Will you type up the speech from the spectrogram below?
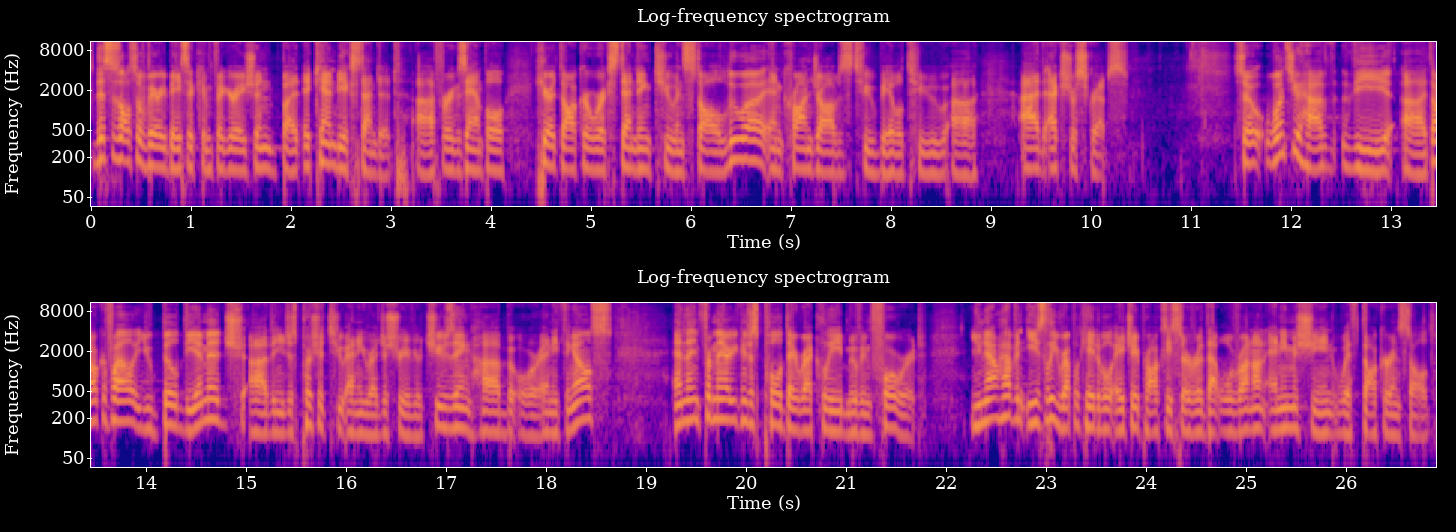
this is also very basic configuration, but it can be extended. Uh, for example, here at Docker, we're extending to install Lua and cron jobs to be able to uh, add extra scripts. So once you have the uh, Docker file, you build the image, uh, then you just push it to any registry of your choosing, hub, or anything else. And then from there, you can just pull directly moving forward. You now have an easily replicatable HA proxy server that will run on any machine with Docker installed.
